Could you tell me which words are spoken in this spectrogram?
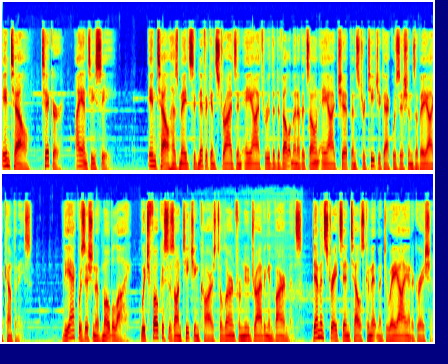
Intel, ticker, INTC. Intel has made significant strides in AI through the development of its own AI chip and strategic acquisitions of AI companies. The acquisition of Mobileye, which focuses on teaching cars to learn from new driving environments, demonstrates Intel's commitment to AI integration.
